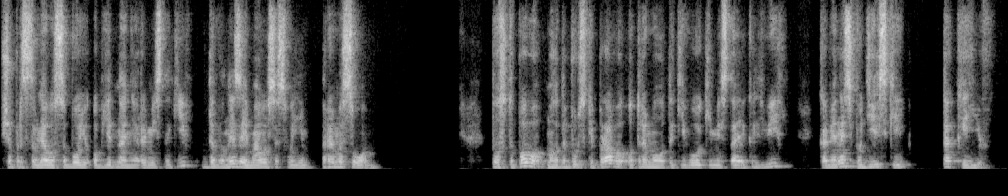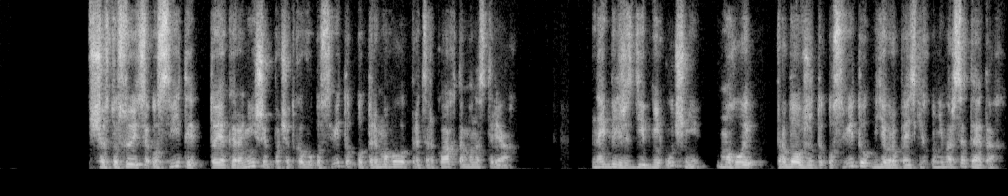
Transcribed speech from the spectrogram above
що представляло собою об'єднання ремісників, де вони займалися своїм ремеслом. Поступово Магдебурзьке право отримало такі великі міста, як Львів, Кам'янець-Подільський та Київ. Що стосується освіти, то, як і раніше, початкову освіту отримували при церквах та монастирях. Найбільш здібні учні могли продовжити освіту в європейських університетах.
